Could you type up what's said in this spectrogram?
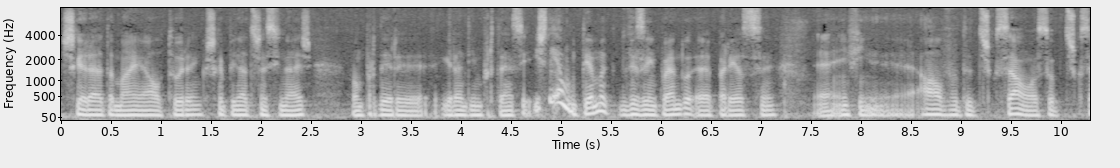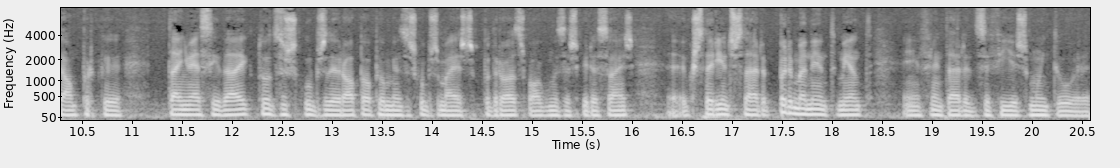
chegará também à altura em que os campeonatos nacionais vão perder eh, grande importância. Isto é um tema que de vez em quando aparece, eh, enfim, eh, alvo de discussão ou sob discussão, porque tenho essa ideia que todos os clubes da Europa, ou pelo menos os clubes mais poderosos, com algumas aspirações, gostariam de estar permanentemente a enfrentar desafios muito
